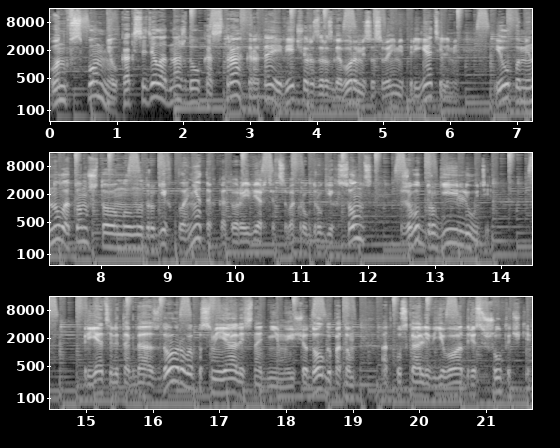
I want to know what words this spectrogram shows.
Он вспомнил, как сидел однажды у костра, коротая вечер за разговорами со своими приятелями, и упомянул о том, что, мол, на других планетах, которые вертятся вокруг других солнц, живут другие люди — Приятели тогда здорово посмеялись над ним и еще долго потом отпускали в его адрес шуточки,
